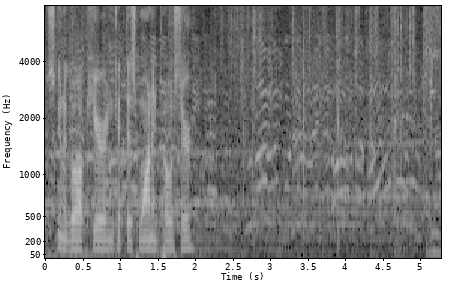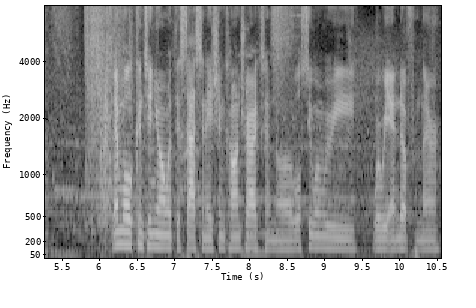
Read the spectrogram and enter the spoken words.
Just gonna go up here and get this wanted poster. Then we'll continue on with the assassination contracts, and uh, we'll see when we where we end up from there.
